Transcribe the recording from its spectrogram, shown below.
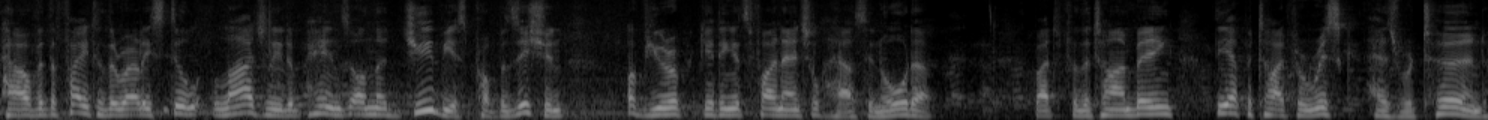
However, the fate of the rally still largely depends on the dubious proposition of Europe getting its financial house in order. But for the time being, the appetite for risk has returned.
